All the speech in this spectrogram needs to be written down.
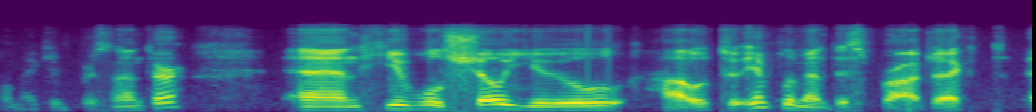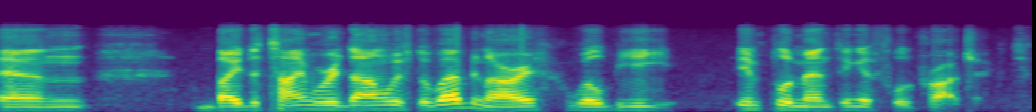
I'll make you presenter, and he will show you how to implement this project. And by the time we're done with the webinar, we'll be implementing a full project.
